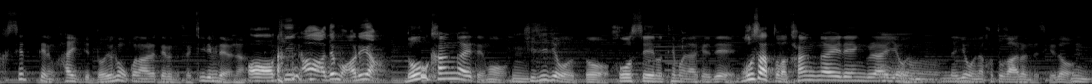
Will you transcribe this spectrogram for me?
格設定の会議ってどういうふうに行われてるんですか？聞いてみたよな。あーきあーでもあるやん。どう考えてもうん。生地量と縫製の手間だけで誤差とは考えれんぐらいよううなようなことがあるんですけど、うん。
